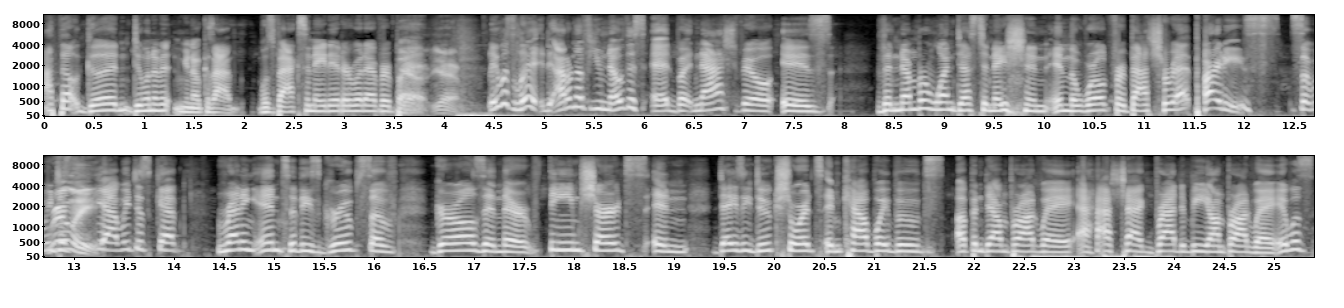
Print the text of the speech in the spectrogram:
I felt good doing it. You know, because I was vaccinated or whatever. But Yeah, yeah. it was lit. I don't know if you know this, Ed, but Nashville is the number one destination in the world for bachelorette parties. So we Really? just yeah, we just kept running into these groups of girls in their themed shirts and Daisy Duke shorts and cowboy boots up and down Broadway. A hashtag Brad to be on Broadway. It was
